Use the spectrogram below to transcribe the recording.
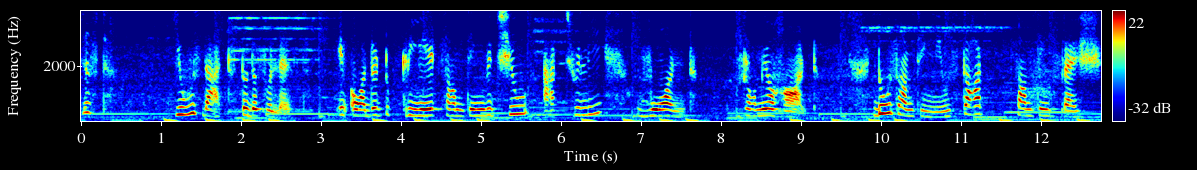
just use that to the fullest in order to create something which you actually want from your heart. Do something new, start something fresh.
